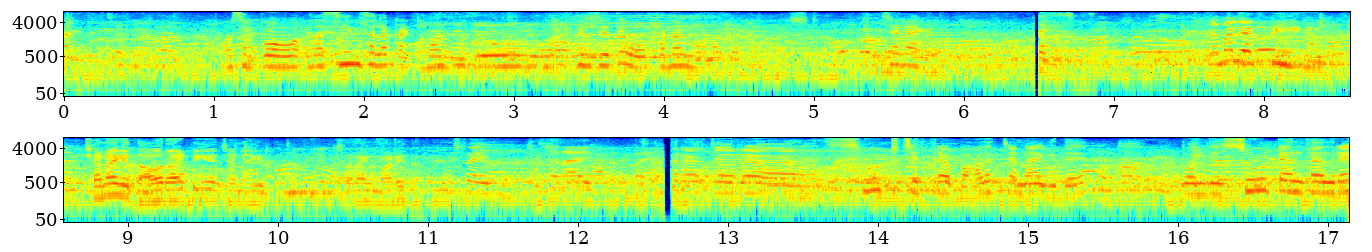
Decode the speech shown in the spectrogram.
ಚೆನ್ನಾಗಿದೆ. ಒಂದು ಸ್ವಲ್ಪ ಸೀನ್ಸ್ ಎಲ್ಲ ಕಟ್ ಮಾಡ್ಬೋದು. ಮಕ್ಕಳ ಜೊತೆ ಓಪನ್ ಆಗಿ ಮಾಡೋಕೆ ಅಷ್ಟೇ. ಚೆನ್ನಾಗಿದೆ. ಕಮಲ್ ಆ್ಯಕ್ಟಿಂಗ್ ಚೆನ್ನಾಗಿತ್ತು. ಅವ್ರ ಆಟಿಂಗ್ ಚೆನ್ನಾಗಿತ್ತು. ಚೆನ್ನಾಗಿ ಮಾಡಿದ್ದಾರೆ. ರಾಜ್ ಅವರ ಸೂಟ್ ಚಿತ್ರ ಬಹಳ ಚೆನ್ನಾಗಿದೆ. ಒಂದು ಸೂಟ್ ಅಂತಂದರೆ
